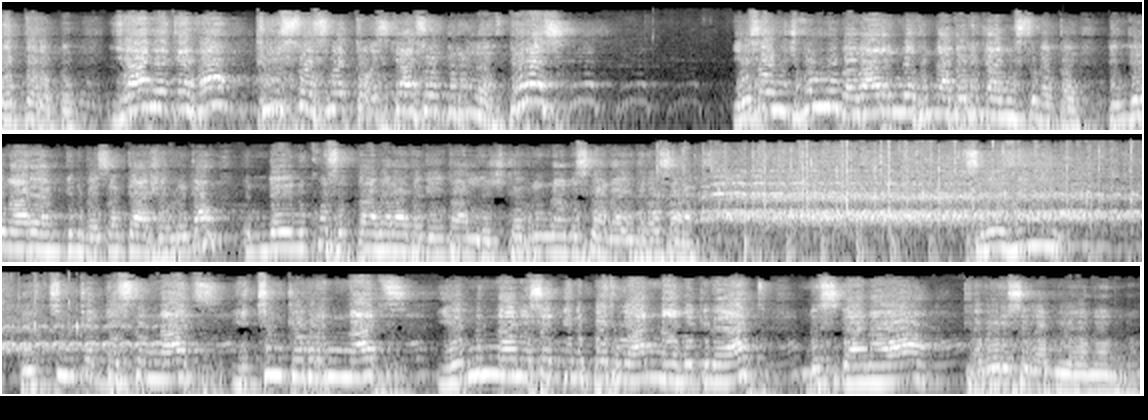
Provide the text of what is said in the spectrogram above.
ነበረበት። ያ ነቀፋ ክርስቶስ መጥቶ እስኪያስወግድለት ድረስ የሰው ልጅ ሁሉ በባርነትና በድካም ውስጥ ነበር። ድንግል ማርያም ግን በጸጋ አሸብርቃ እንደ ዕንቁ ስታበራ ተገኝታለች። ክብርና ምስጋና ይድረሳት። ስለዚህ ይችን ቅድስት እናት ይችን ክብር እናት የምናመሰግንበት ዋና ምክንያት ምስጋናዋ ክብር ስለሚሆነን ነው።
